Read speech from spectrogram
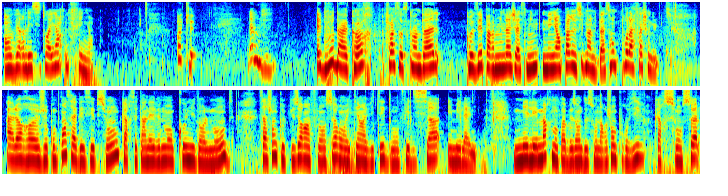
envers les citoyens ukrainiens. Ok. MJ. Êtes-vous d'accord face au scandale causé par Mila Jasmine n'ayant pas reçu d'invitation pour la Fashion Week? Alors, euh, je comprends sa déception car c'est un événement connu dans le monde, sachant que plusieurs influenceurs ont été invités, dont Félicia et Mélanie. Mais les marques n'ont pas besoin de son argent pour vivre car son seul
